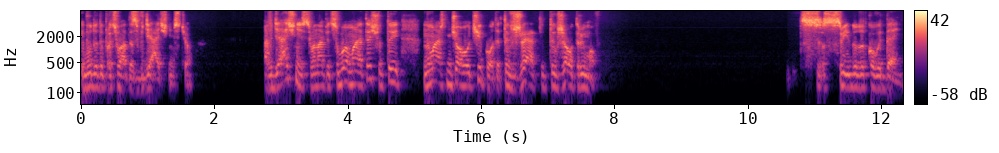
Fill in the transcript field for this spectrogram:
і будете працювати з вдячністю. А вдячність вона під собою має те, що ти не маєш нічого очікувати, ти вже ти, ти вже отримав свій додатковий день.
